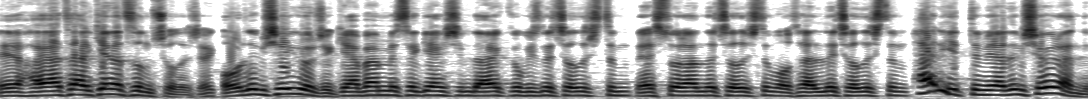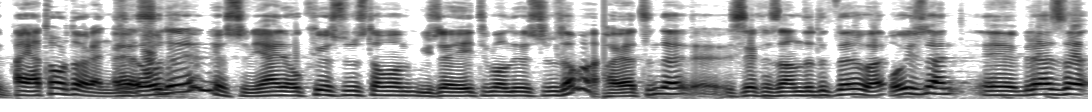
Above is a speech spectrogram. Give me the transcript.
e, hayata erken atılmış olacak. Orada bir şey görecek. Ya ben mesela gençliğimde ayakkabıcıda çalıştım, restoranda çalıştım, otelde çalıştım. Her gittiğim yerde bir şey öğrendim. Hayatı orada öğrendiniz E, aslında. orada öğreniyorsun. Yani okuyorsunuz tamam güzel eğitim alıyorsunuz ama hayatın da e, size kazandırdıkları var. O yüzden e, biraz da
